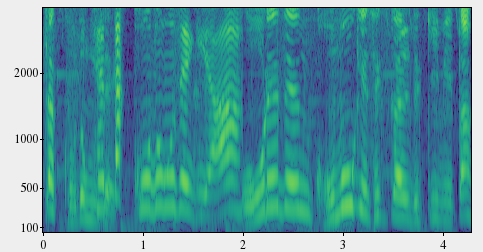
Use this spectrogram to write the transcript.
딱 고동색 쟤딱 고동색이야. 오래된 고목의 색깔 느낌이 딱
